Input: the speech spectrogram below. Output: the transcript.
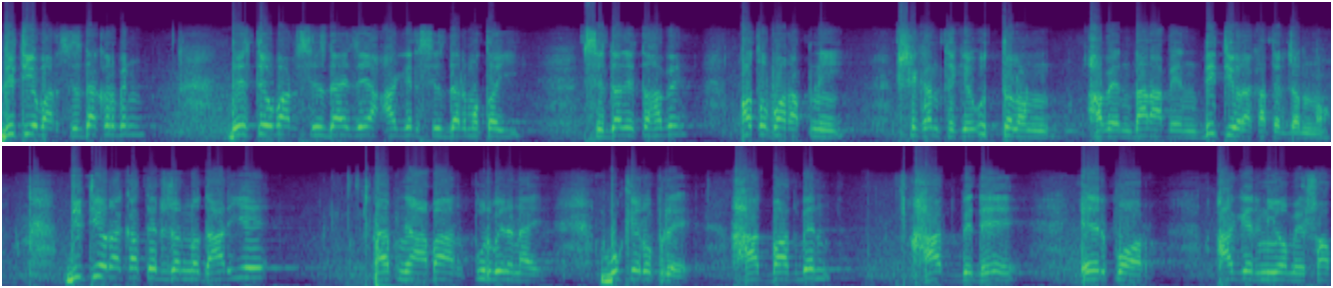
দ্বিতীয়বার সিজদা করবেন। দ্বিতীয়বার সিজদায় যে আগের সিজদার মতোই সিজদা দিতে হবে, অতপর আপনি সেখান থেকে উত্তোলন হবেন, দাঁড়াবেন দ্বিতীয় রাখাতের জন্য। দ্বিতীয় রাখাতের জন্য দাঁড়িয়ে আপনি আবার পূর্বের নাই বুকের উপরে হাত বাঁধবেন, হাত বেঁধে এরপর আগের নিয়মে সব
